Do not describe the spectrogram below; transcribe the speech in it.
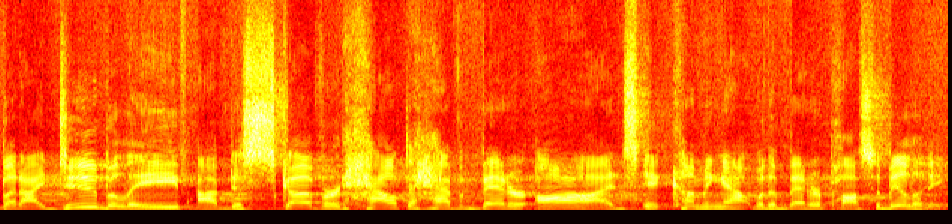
but I do believe I've discovered how to have better odds at coming out with a better possibility.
